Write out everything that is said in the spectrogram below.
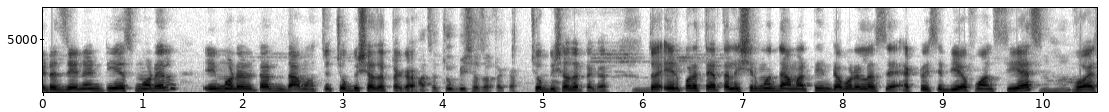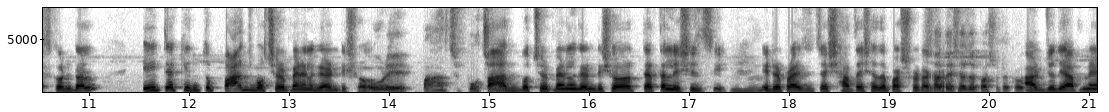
এটা জেন এনটিএস মডেল এই মডেলটার দাম হচ্ছে চব্বিশ হাজার টাকা। আচ্ছা চব্বিশ হাজার টাকা। চব্বিশ হাজার টাকা। তো এরপরে তেতাল্লিশের মধ্যে আমার তিনটা মডেল আছে। একটা হচ্ছে DF one CS. Voice control এইটা কিন্তু পাঁচ বছরের প্যানেল গ্যারান্টি সহ। পাঁচ বছর। প্যানেল গ্যারান্টি সহ তেতাল্লিশ ইঞ্চি। এটার প্রাইস হচ্ছে সাতাইশ হাজার পাঁচশো টাকা। সাতাইশ হাজার পাঁচশো টাকা আর যদি আপনি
